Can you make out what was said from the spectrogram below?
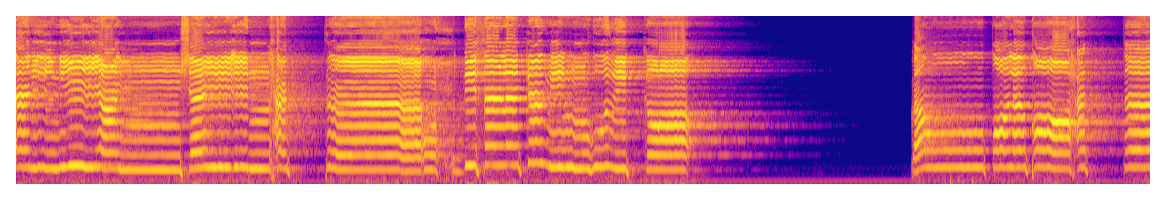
تسألني عن شيء حتى أحدث لك منه ذكرا. فانطلقا حتى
